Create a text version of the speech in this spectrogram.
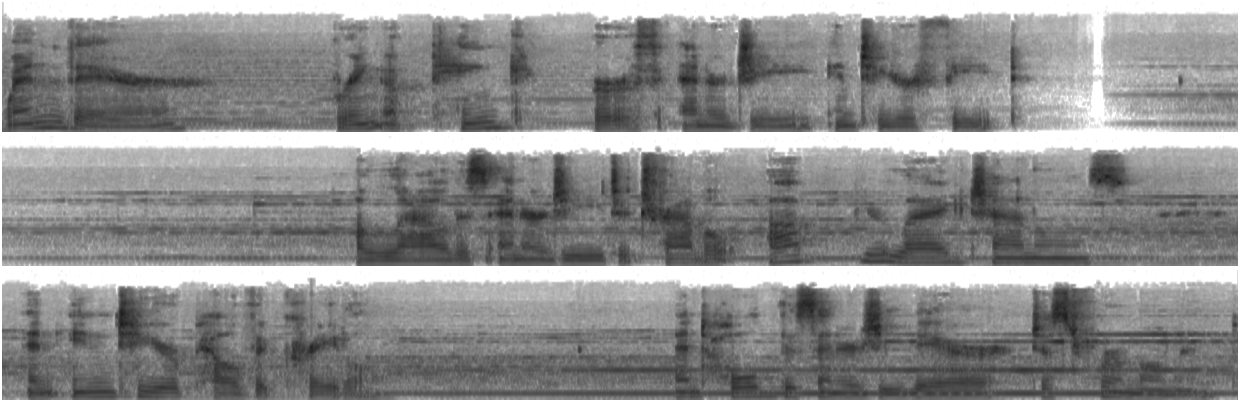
When there, bring a pink earth energy into your feet. Allow this energy to travel up your leg channels and into your pelvic cradle. And hold this energy there just for a moment.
